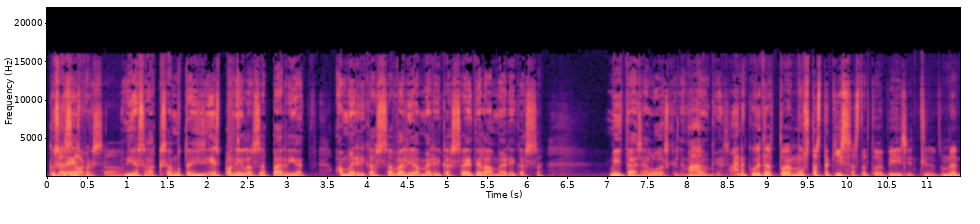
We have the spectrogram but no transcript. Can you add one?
Koska Ja espan- saksaa. Ja saksaa, mutta siis espanjalla sä pärjäät Amerikassa, Väli-Amerikassa, Etelä-Amerikassa. Mitä sä lueskelet Mä mä aina kuvitellut, että toi mustasta kissasta toi biisi. Tämmönen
